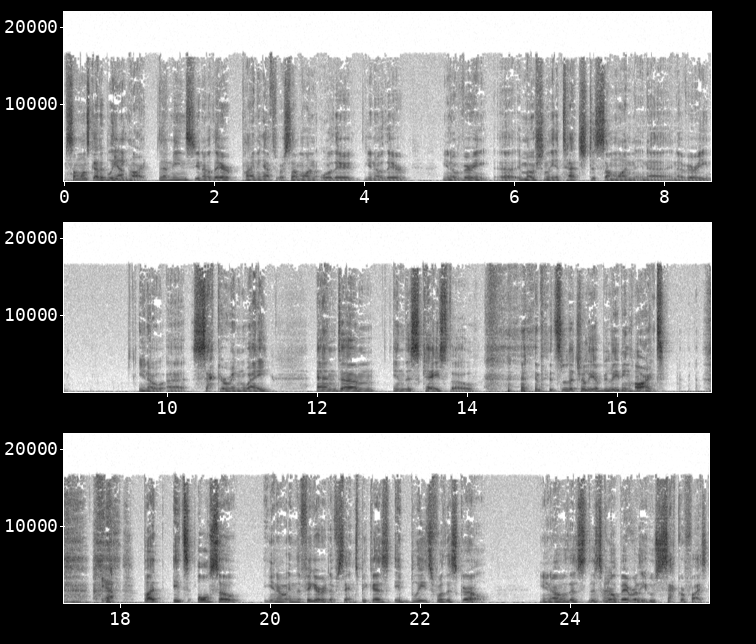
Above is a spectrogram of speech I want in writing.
someone's got a bleeding Yeah. heart. That means you know they're pining after someone, or they're you know they're you know very uh, emotionally attached to someone in a in a very you know, uh, saccharine way. And um, in this case, though, it's literally a bleeding heart. Yeah. but it's also, you know, in the figurative sense because it bleeds for this girl. You know, this this girl Beverly who's sacrificed.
